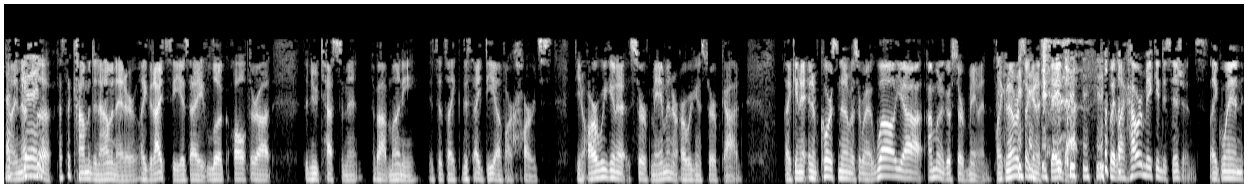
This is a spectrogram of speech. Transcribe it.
That's No, and that's good. the that's the common denominator like that I see as I look all throughout the New Testament about money. Is it's like this idea of our hearts. You know, are we going to serve mammon or are we going to serve God? Like, and, and of course, none of us are like, well, yeah, I'm going to go serve mammon. Like, none of us are going to say that. but like, how are we making decisions? Like, when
